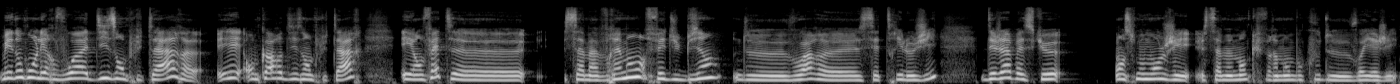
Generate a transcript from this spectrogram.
Mais donc on les revoit dix ans plus tard, et encore dix ans plus tard. Et en fait, ça m'a vraiment fait du bien de voir cette trilogie. Déjà parce que en ce moment, j'ai, ça me manque vraiment beaucoup de voyager.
